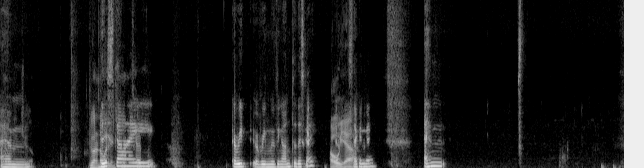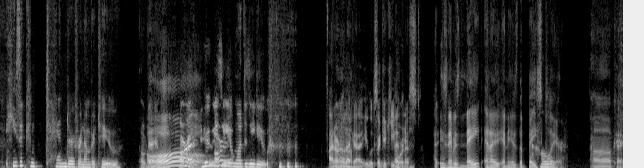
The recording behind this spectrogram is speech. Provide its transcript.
Um, Do you want to know this instrument guy. Are we are we moving on to this guy? Oh yeah. Second guy. Um, he's a contender for number two. Oh damn. Oh, All right. Who is all he right. and what does he do? I don't know that Um, guy. He looks like a keyboardist. His name is Nate, and I and he is the bass Oh. player. Oh, okay.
